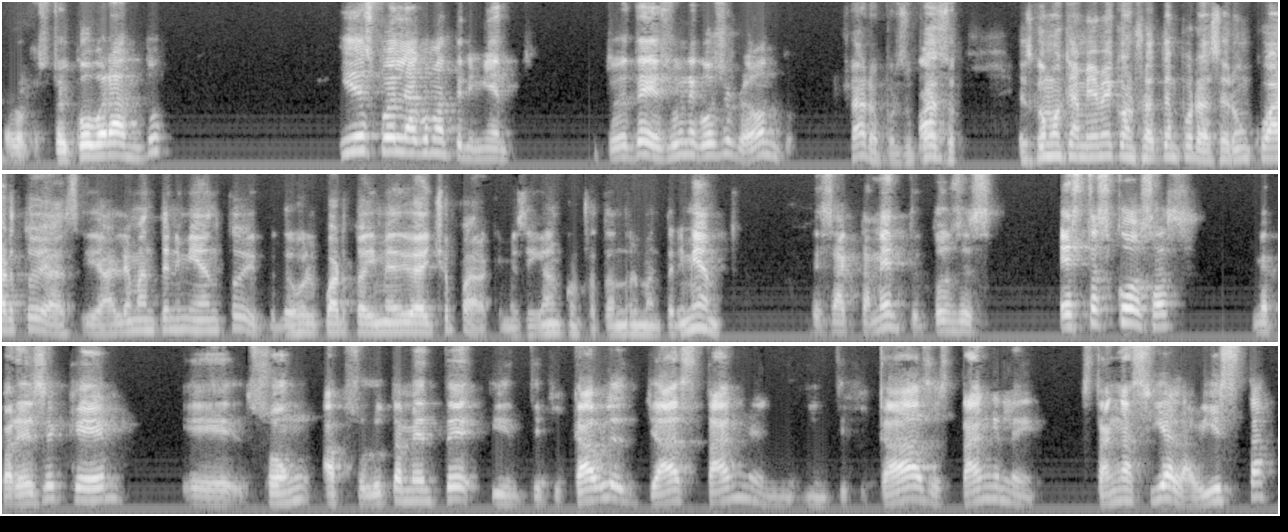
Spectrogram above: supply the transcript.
o lo que estoy cobrando, y después le hago mantenimiento. Entonces, es un negocio redondo. Claro, por supuesto. Es como que a mí me contraten por hacer un cuarto y, darle mantenimiento y pues dejo el cuarto ahí medio hecho para que me sigan contratando el mantenimiento. Exactamente. Entonces, estas cosas me parece que eh, son absolutamente identificables, ya están identificadas, están, en están así a la vista,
